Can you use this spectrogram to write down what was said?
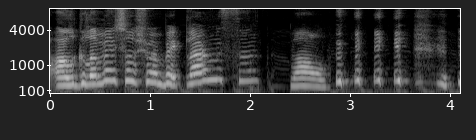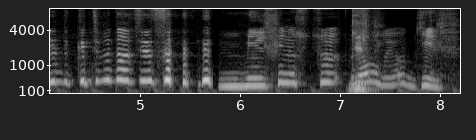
algılamaya çalışıyorum. Bekler misin? Wow. Dikkatimi dağıtıyorsun. Milf'in üstü Gilf. ne oluyor? Gilf.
